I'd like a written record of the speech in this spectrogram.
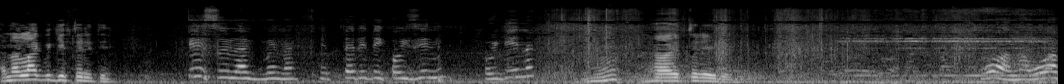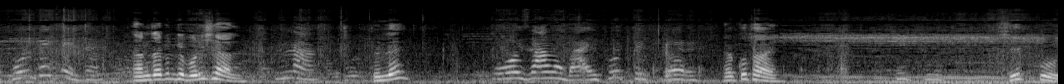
আর না লাগবে কি ইফতারিতে? কিছু লাগবে না। ইফতারি দিয়ে কইছি নি কই দিয়ে না? হুম হ্যাঁ ইফতারি এই ও না ও দিতে যা এখন যাবেন কি বরিশাল? না। বুঝলে ওই যাব ভাই ঘরে। হ্যাঁ কোথায়? শিবপুর। শিবপুর?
